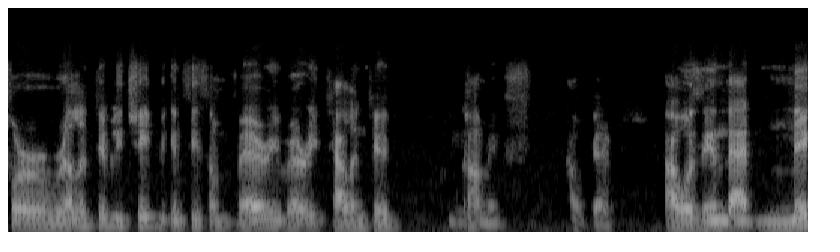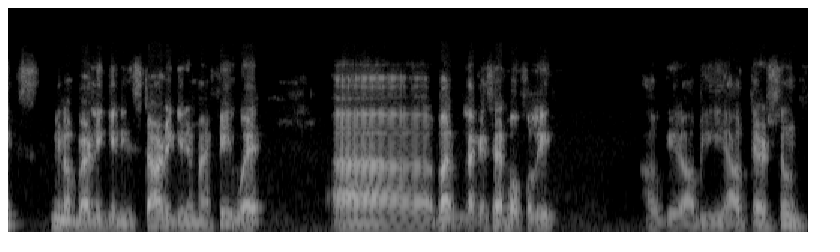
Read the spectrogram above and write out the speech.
for relatively cheap. You can see some very, very talented comics out there. I was in that mix, you know, barely getting started, getting my feet wet. Uh, but like I said, hopefully, I'll get, I'll be out there soon.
